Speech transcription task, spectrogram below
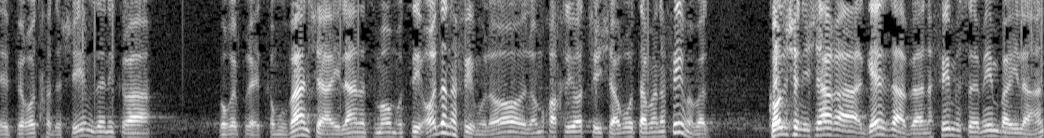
אה, פירות חדשים, זה נקרא בורא פרי עץ. כמובן שהאילן עצמו מוציא עוד ענפים, הוא לא, לא מוכרח להיות שיישארו אותם ענפים, אבל כל שנשאר הגזע בענפים מסוימים באילן,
